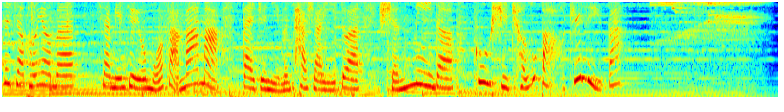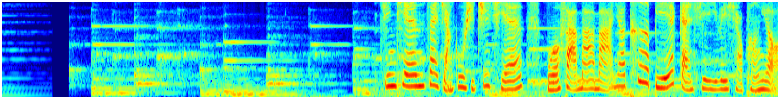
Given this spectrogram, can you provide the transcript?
的小朋友们，下面就由魔法妈妈带着你们踏上一段神秘的故事城堡之旅吧。今天在讲故事之前，魔法妈妈要特别感谢一位小朋友，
